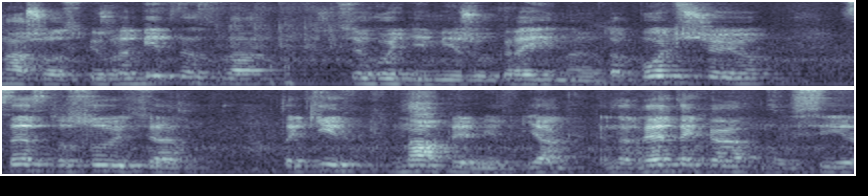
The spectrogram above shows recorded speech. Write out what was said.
нашого співробітництва сьогодні між Україною та Польщею. Це стосується таких напрямів, як енергетика. Ми всі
